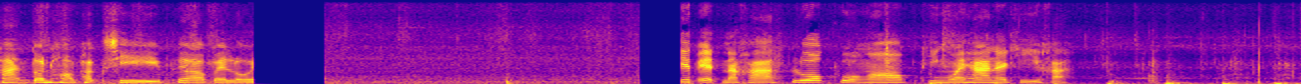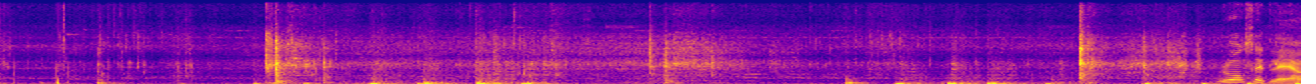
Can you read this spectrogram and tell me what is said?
หั่นต้นหอมผักชีเพื่อเอาไปโรยยี่สิบเอ็ดนะคะ ลวกถั่วงอกทิ้งไว้ห้านาทีค่ะ ลวกเสร็จแล้ว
